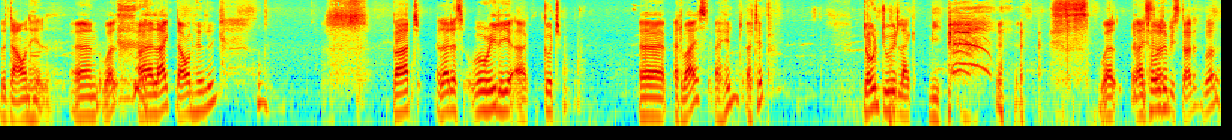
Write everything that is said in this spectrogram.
the downhill. And well, I like downhilling. but that is really a good uh, advice, a hint, a tip. Don't do it like me. well, Yeah, I we told start- him we started well.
